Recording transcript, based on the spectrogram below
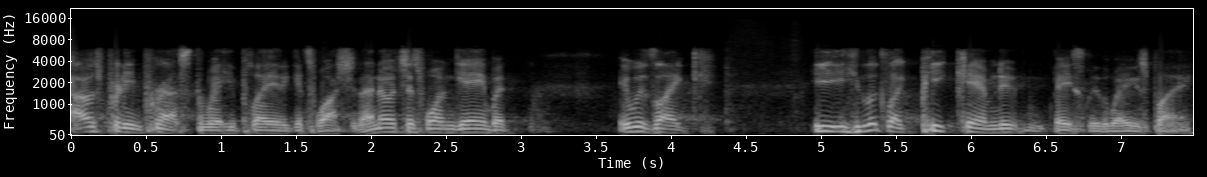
I was pretty impressed the way he played against Washington. I know it's just one game, but it was like he, he looked like peak Cam Newton, basically the way he was playing.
